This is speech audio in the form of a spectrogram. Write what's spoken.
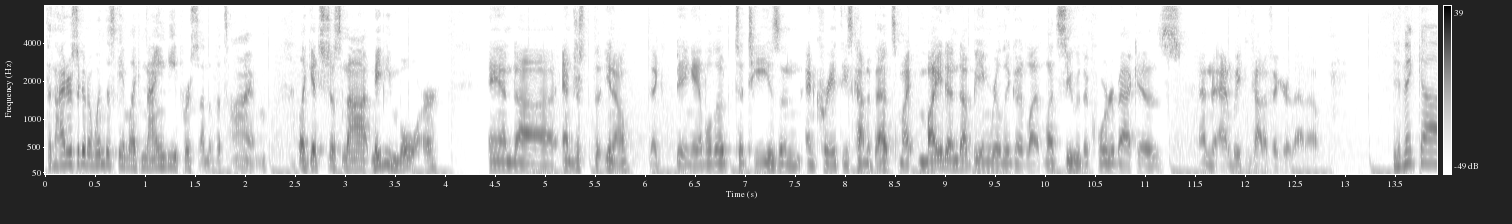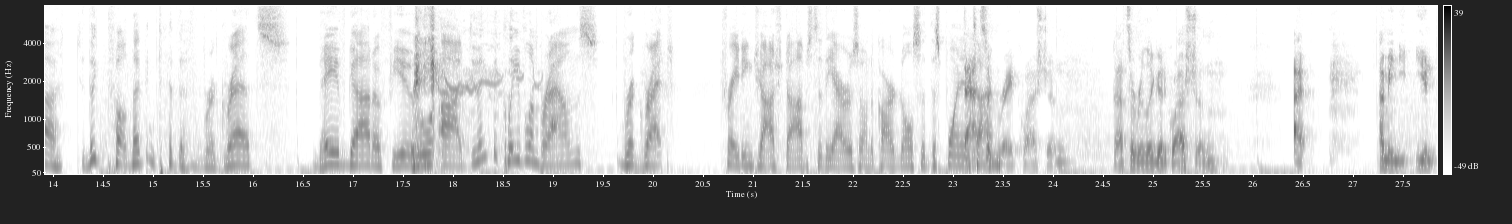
the Niners are going to win this game like ninety percent of the time. Like it's just not maybe more and uh and just you know like being able to, to tease and, and create these kind of bets might might end up being really good Let, let's see who the quarterback is and and we can kind of figure that out Do you think? Uh, do you think? I think the regrets they've got a few. Uh, do you think the Cleveland Browns regret trading Josh Dobbs to the Arizona Cardinals at this point in that's a great question that's a really good question i I mean, you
